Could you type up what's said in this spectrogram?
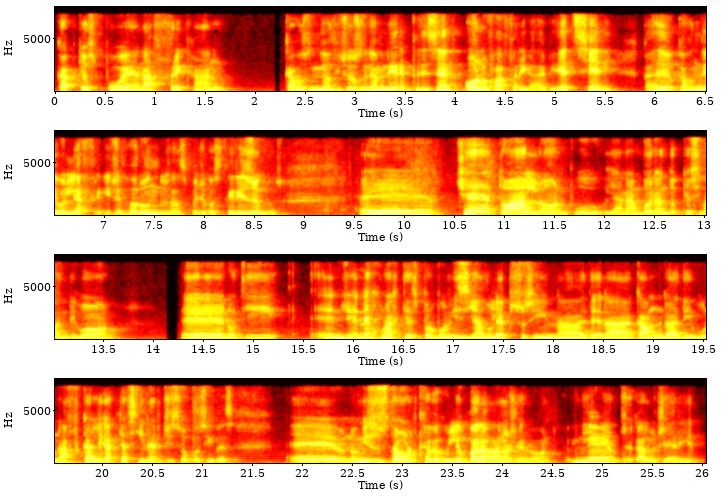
κάποιος που είναι African, κάπως νιώθεις ότι δεν represent all of Africa, επειδή έτσι είναι. Κάθονται όλοι οι Αφρικοί και θωρούν τους, ας πούμε, και υποστηρίζουν τους. Ε, και το άλλο, που για μένα μπορεί να είναι το πιο σημαντικό, ε, είναι ότι δεν έχουν αρκετές προπονήσεις για να δουλέψουν ή να, να κάνουν κάτι που να βγάλει κάποια synergies όπως είπες. Ε, νομίζω στα World Cup έχουν λίγο παραπάνω καιρό, επειδή ναι. έχουν και καλοκαίρι.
